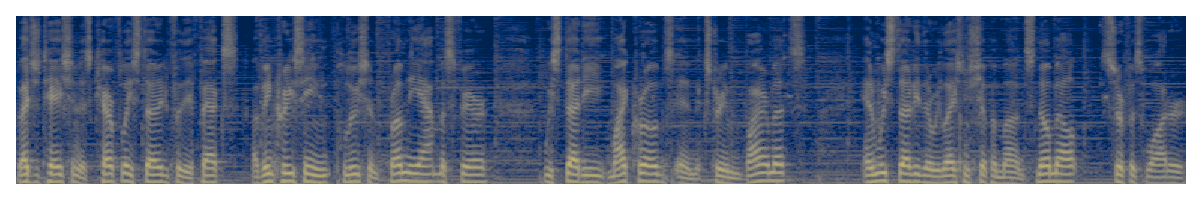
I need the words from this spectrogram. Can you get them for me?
Vegetation is carefully studied for the effects of increasing pollution from the atmosphere. We study microbes in extreme environments and we study the relationship among snowmelt, surface water,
